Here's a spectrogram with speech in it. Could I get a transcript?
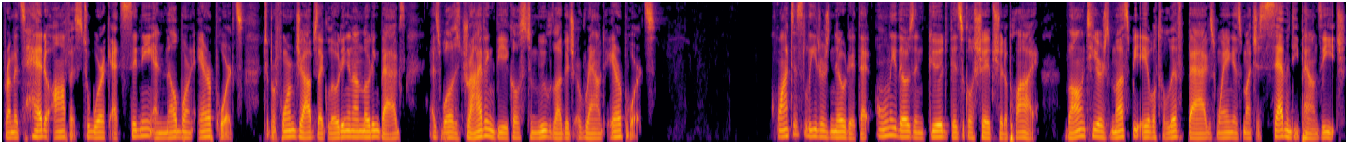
from its head office to work at Sydney and Melbourne airports to perform jobs like loading and unloading bags, as well as driving vehicles to move luggage around airports. Qantas leaders noted that only those in good physical shape should apply. Volunteers must be able to lift bags weighing as much as 70 pounds each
